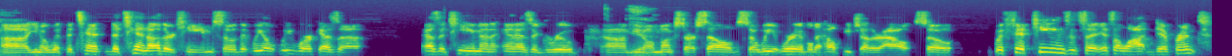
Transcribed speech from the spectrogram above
Uh, Mm-hmm. you know, with the ten the ten other teams, so that we we work as a as a team and, and as a group, um, you know, amongst ourselves. So we we're able to help each other out. So with 15s, it's a it's a lot different.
